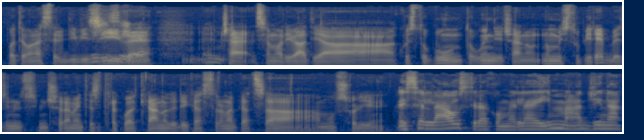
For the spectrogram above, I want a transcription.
potevano essere divisive, divisive. Eh, mm. cioè siamo arrivati a questo punto, quindi cioè, non, non, mi stupirebbe sinceramente se tra qualche anno dedicassero una piazza a Mussolini. E se l'Austria, come lei immagina,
